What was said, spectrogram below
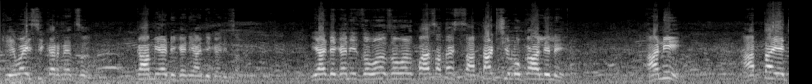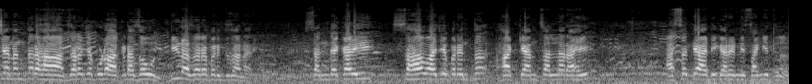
केवायसी करण्याचं काम या ठिकाणी अधिकारीचं या ठिकाणी जवळजवळ पाच आता सात आठशे लोक आलेले आणि आता याच्यानंतर हा हजाराच्या पुढे आकडा जाऊन दीड हजारापर्यंत जाणार आहे. संध्याकाळी सहा वाजेपर्यंत हा कॅम्प चालणार आहे. असं त्या अधिकाऱ्यांनी सांगितलं.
